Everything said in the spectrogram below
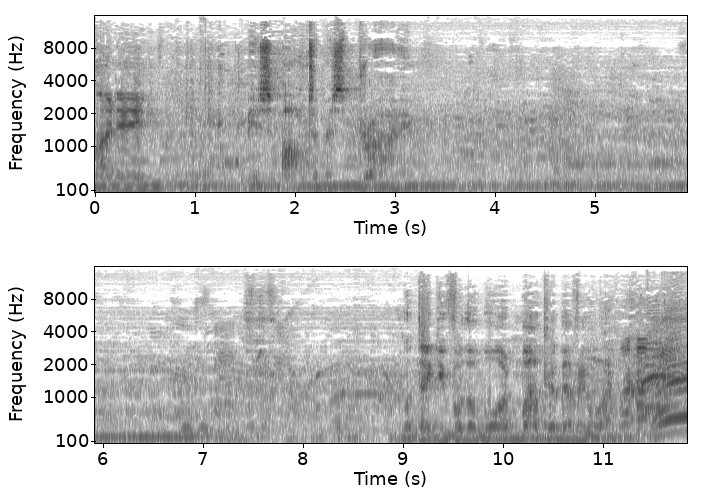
My name is Optimus Prime. Well, thank you for the warm welcome, everyone. Yeah.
